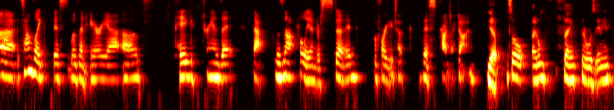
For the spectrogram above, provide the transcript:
Uh, it sounds like this was an area of pig transit that was not fully understood before you took this project on. Yeah. So I don't think there was any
